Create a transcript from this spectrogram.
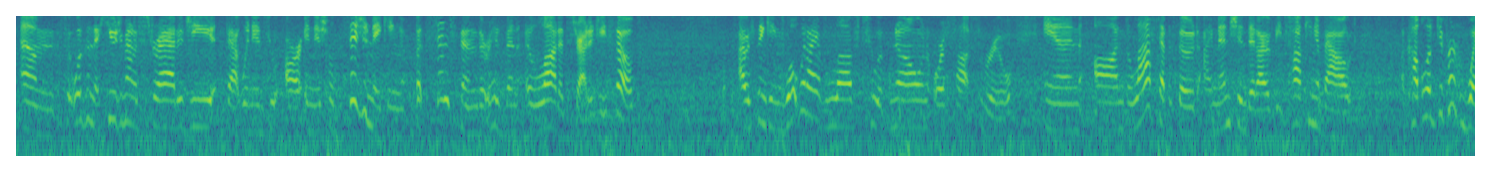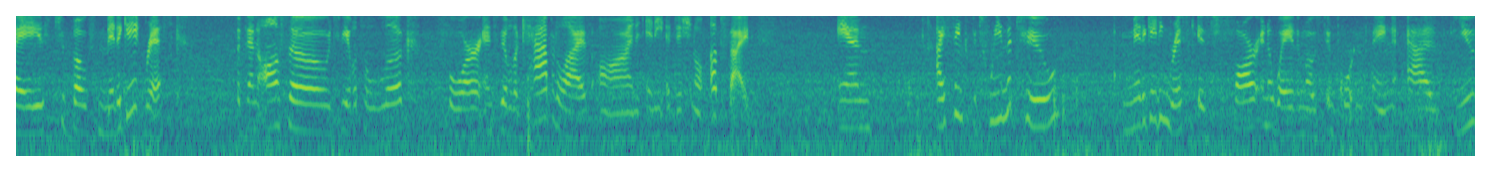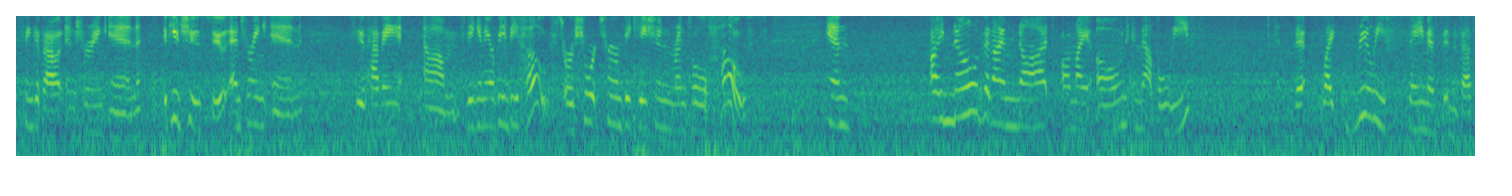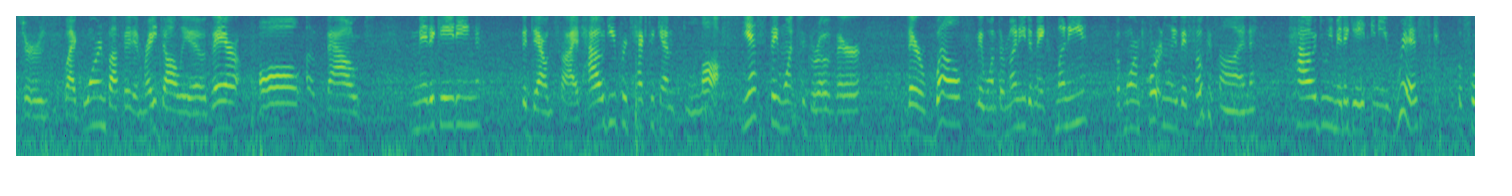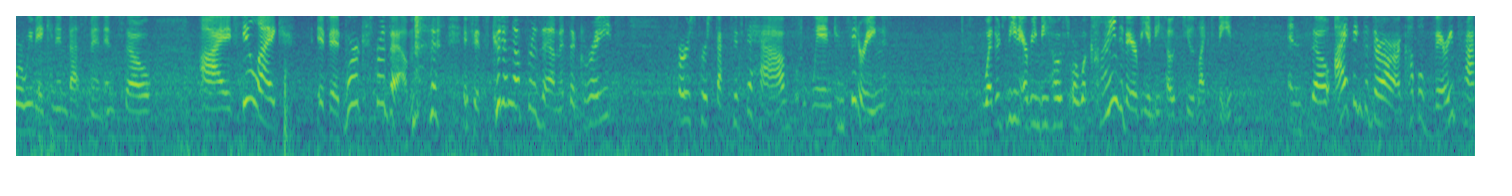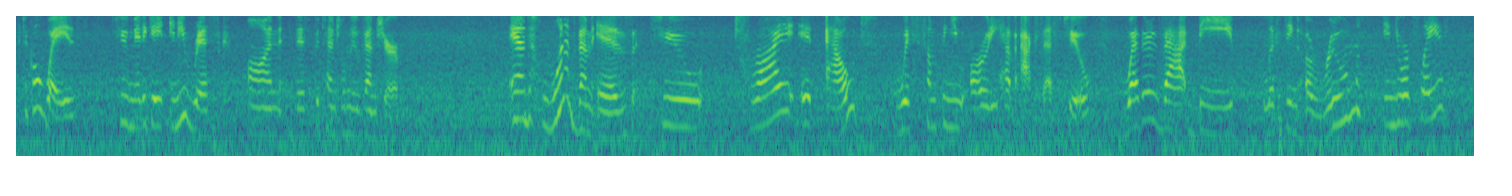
Um, so it wasn't a huge amount of strategy that went into our initial decision making, but since then there has been a lot of strategy. So I was thinking, what would I have loved to have known or thought through? And on the last episode, I mentioned that I would be talking about a couple of different ways to both mitigate risk, but then also to be able to look for and to be able to capitalize on any additional upside. And I think between the two, mitigating risk is far and away the most important as you think about entering in, if you choose to, entering in to having um, to being an Airbnb host or a short-term vacation rental host, and I know that I'm not on my own in that belief. That like really famous investors like Warren Buffett and Ray Dalio, they're all about mitigating the downside. How do you protect against loss? Yes, they want to grow their their wealth, they want their money to make money, but more importantly, they focus on how do we mitigate any risk before we make an investment? And so I feel like if it works for them, if it's good enough for them, it's a great first perspective to have when considering whether to be an Airbnb host or what kind of Airbnb host you would like to be. And so I think that there are a couple very practical ways to mitigate any risk on this potential new venture. And one of them is to try it out with something you already have access to, whether that be listing a room in your place.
